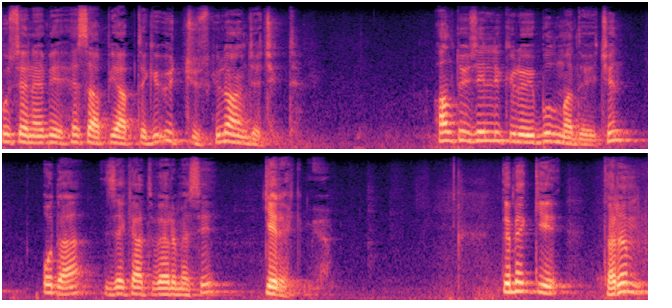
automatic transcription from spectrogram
Bu sene bir hesap yaptı ki 300 kilo anca çıktı. 650 kiloyu bulmadığı için o da zekat vermesi gerekmiyor. Demek ki tarım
